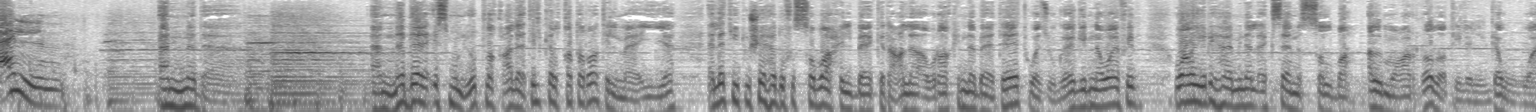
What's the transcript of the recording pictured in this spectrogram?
علم. الندى. الندى اسم يطلق على تلك القطرات المائية التي تشاهد في الصباح الباكر على أوراق النباتات وزجاج النوافذ وغيرها من الأجسام الصلبة المعرضة للجو.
